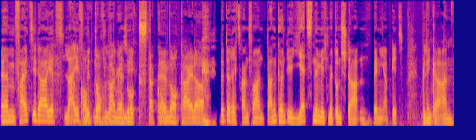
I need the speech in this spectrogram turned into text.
ähm, falls ihr da jetzt live kommt mitmachen doch lange also, nix, da kommt ähm, doch keiner. bitte rechts ranfahren, dann könnt ihr jetzt nämlich mit uns starten. Benny, ab geht's. Blinker an.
